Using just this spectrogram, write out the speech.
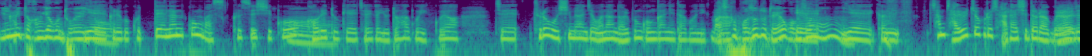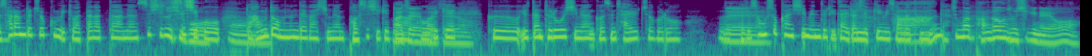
1미터 간격은 둬야죠. 예, 그리고 그때는 꼭 마스크 쓰시고 어. 거리 두게 저희가 유도하고 있고요. 이제 들어오시면 이제 워낙 넓은 공간이다 보니까 마스크 벗어도 돼요 거기서는. 예, 예 그러니까 참 자율적으로 잘 하시더라고요. 네. 이제 사람들 조금 이렇게 왔다 갔다 하면 쓰시, 쓰시고, 쓰시고 어. 또 아무도 없는 데 가시면 벗으시기도 맞아요, 하고 맞아요. 이렇게 그 일단 들어오시면 그것은 자율적으로 네. 아주 성숙한 시민들이다 이런 느낌이 절로 아, 듭니다. 정말 반가운 소식이네요.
